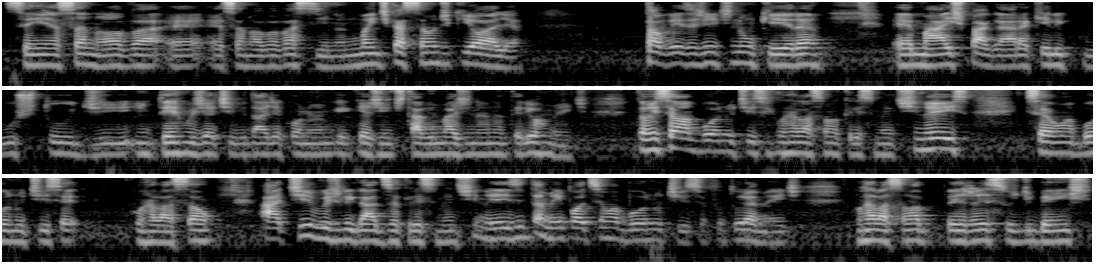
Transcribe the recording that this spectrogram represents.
sem essa nova, é, essa nova vacina, numa indicação de que, olha, talvez a gente não queira é, mais pagar aquele custo de, em termos de atividade econômica que a gente estava imaginando anteriormente. Então, isso é uma boa notícia com relação ao crescimento chinês, isso é uma boa notícia com relação a ativos ligados ao crescimento chinês e também pode ser uma boa notícia futuramente com relação a preços de bens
